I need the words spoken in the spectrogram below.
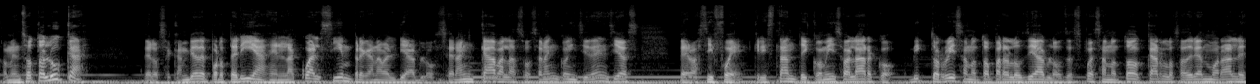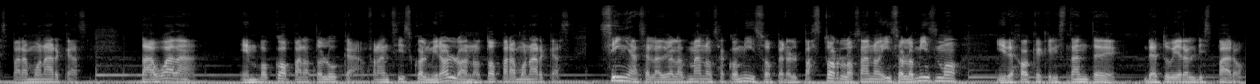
Comenzó Toluca, pero se cambió de portería en la cual siempre ganaba el diablo. Serán cábalas o serán coincidencias, pero así fue. Cristante y comiso al arco. Víctor Ruiz anotó para los diablos, después anotó Carlos Adrián Morales para Monarcas. Tahuada Embocó para Toluca, Francisco Almirón lo anotó para Monarcas, Ciña se la dio las manos a Comiso, pero el pastor Lozano hizo lo mismo y dejó que Cristante detuviera el disparo.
